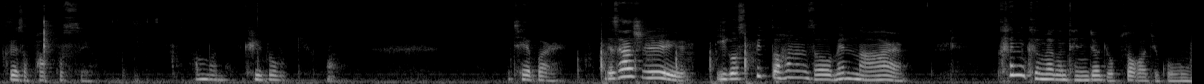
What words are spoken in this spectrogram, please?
그래서 바꿨어요. 한번 긁어볼게요. 제발. 근데 사실 이거 스피터 하면서 맨날 큰 금액은 된 적이 없어가지고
